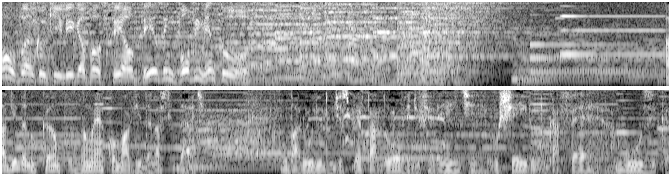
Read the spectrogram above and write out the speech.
o banco que liga você ao desenvolvimento. A vida no campo não é como a vida na cidade. O barulho do despertador é diferente, o cheiro do café, a música.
